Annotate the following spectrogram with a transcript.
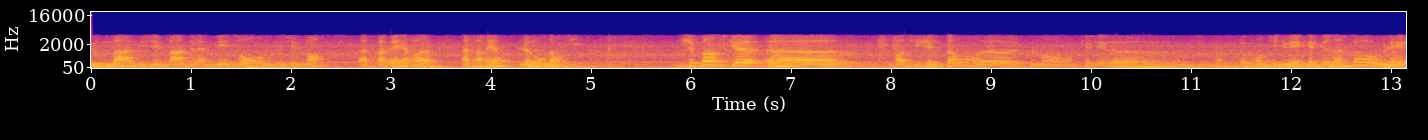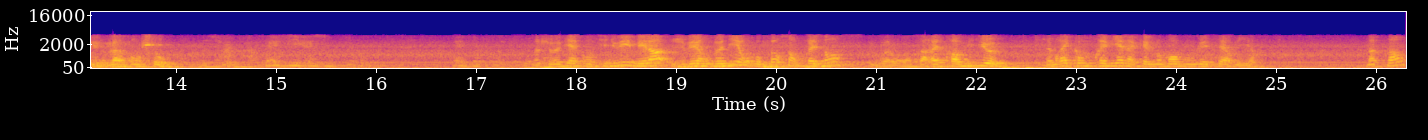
l'Oumma musulman, de la maison musulman à travers, euh, à travers le monde entier. Je pense que, je ne sais pas si j'ai le temps, comment, quel est le, on peut continuer quelques instants ou les, plats sont chauds, monsieur? Je veux bien continuer, mais là, je vais en venir aux forces en présence, ou alors on s'arrêtera au milieu. J'aimerais qu'on me prévienne à quel moment vous voulez servir. Maintenant?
